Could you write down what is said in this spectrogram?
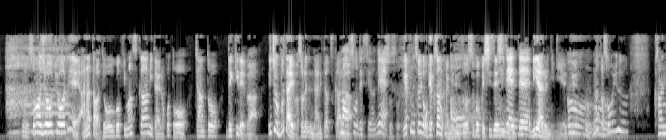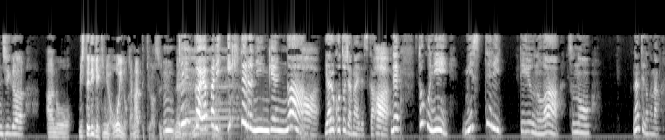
その状況で、あなたはどう動きますかみたいなことをちゃんとできれば、一応舞台はそれで成り立つから。まあそうですよね。そうそう逆にそれがお客さんから見ると、すごく自然に見えて、リアルに見えて、うんうんなんかそういう感じが、あの、ミステリー劇には多いのかなって気はするうん。よね。っていうか、やっぱり生きてる人間がはやることじゃないですか。はいで、特にミステリーっていうのは、その、なんていうのかな、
